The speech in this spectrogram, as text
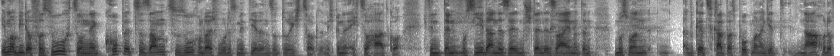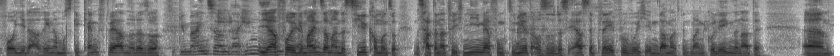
immer wieder versucht, so eine Gruppe zusammenzusuchen, weißt du, wo das mit dir dann so durchzockt. Und ich bin dann echt so hardcore. Ich finde, dann muss jeder an derselben Stelle sein und dann muss man, jetzt gerade was Pokémon angeht, nach oder vor jeder Arena muss gekämpft werden oder so. So gemeinsam dahin. Ja, voll gemeinsam an das Ziel kommen und so. Und das hat dann natürlich nie mehr funktioniert, außer so das erste Playthrough, wo ich eben damals mit meinen Kollegen dann hatte. Ähm,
